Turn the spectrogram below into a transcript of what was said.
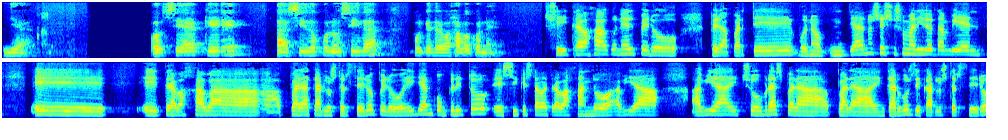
Ya. O sea que ha sido conocida porque trabajaba con él. Sí, trabajaba con él, pero, pero aparte, bueno, ya no sé si su marido también eh, eh, trabajaba para Carlos III, pero ella en concreto eh, sí que estaba trabajando, había, había hecho obras para, para encargos de Carlos III,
